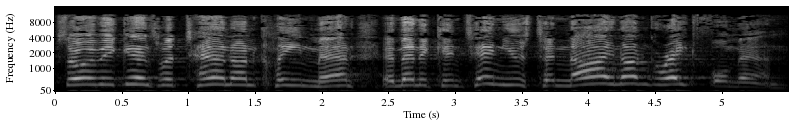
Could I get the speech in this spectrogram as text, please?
So it begins with 10 unclean men and then it continues to nine ungrateful men.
